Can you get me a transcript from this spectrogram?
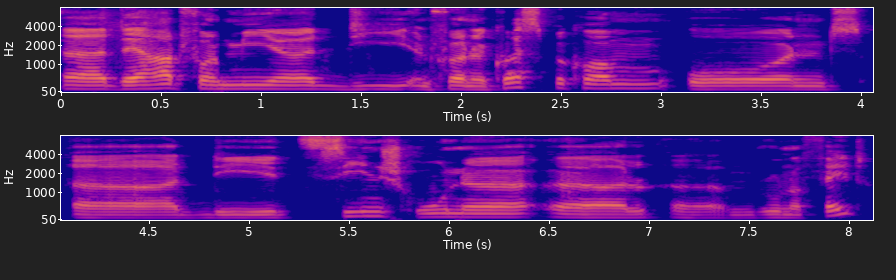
Äh, der hat von mir die Infernal Quest bekommen und äh, die Zinsch-Rune äh, ähm, Rune of Fate.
